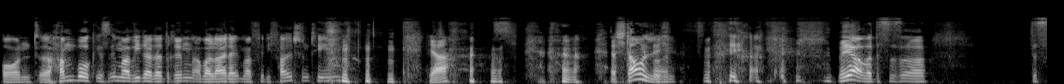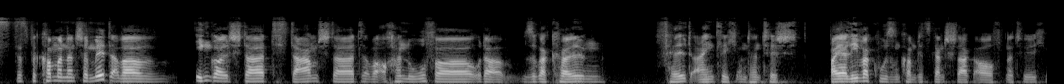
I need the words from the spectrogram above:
Und äh, Hamburg ist immer wieder da drin, aber leider immer für die falschen Themen. Ja. Erstaunlich. Und, ja. Naja, aber das ist, äh, das, das bekommt man dann schon mit, aber Ingolstadt, Darmstadt, aber auch Hannover oder sogar Köln fällt eigentlich unter den Tisch. Bayer Leverkusen kommt jetzt ganz stark auf, natürlich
